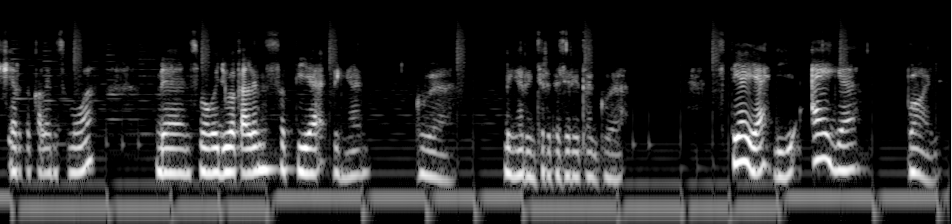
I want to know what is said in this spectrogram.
share ke kalian semua. Dan semoga juga kalian setia dengan gue dengerin cerita-cerita gue setia ya di Aiga Bye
